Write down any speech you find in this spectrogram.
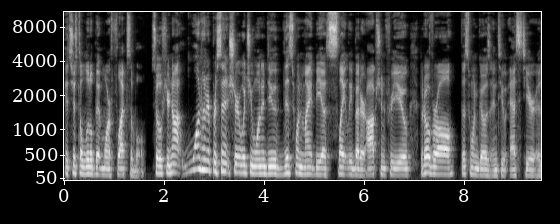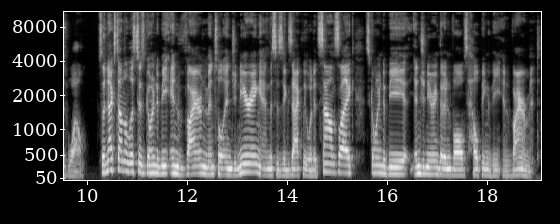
It's just a little bit more flexible. So if you're not 100% sure what you want to do, this one might be a slightly better option for you. But overall, this one goes into S tier as well. So next on the list is going to be environmental engineering, and this is exactly what it sounds like. It's going to be engineering that involves helping the environment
